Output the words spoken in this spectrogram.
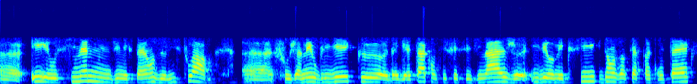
euh, et aussi même d'une expérience de l'histoire. Euh, faut jamais oublier que Dagatha, quand il fait ses images, il est au Mexique dans un certain contexte.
